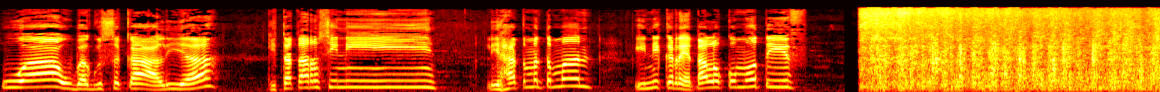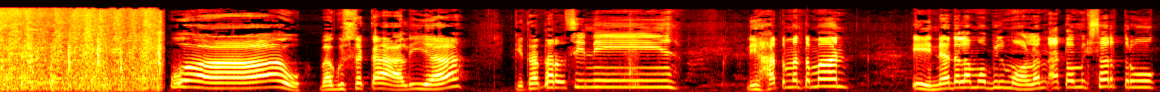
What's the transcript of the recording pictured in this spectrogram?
Wow, bagus sekali ya. Kita taruh sini. Lihat teman-teman, ini kereta lokomotif. Wow, bagus sekali ya. Kita taruh sini. Lihat teman-teman, ini adalah mobil molen atau mixer truk.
